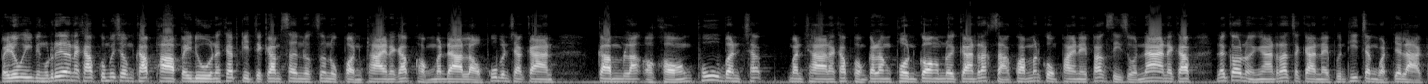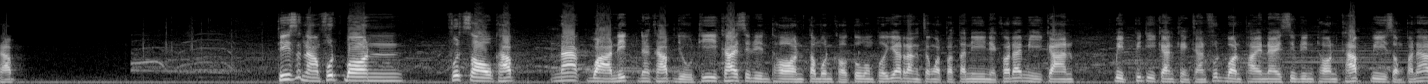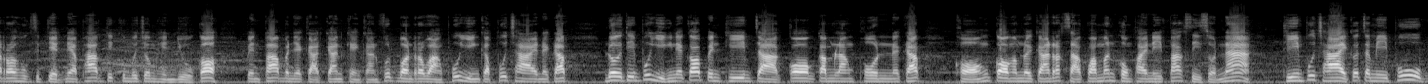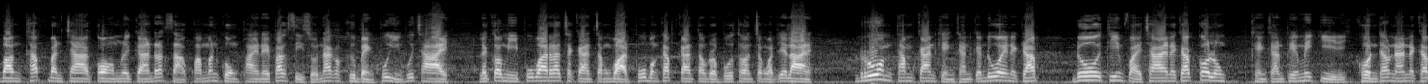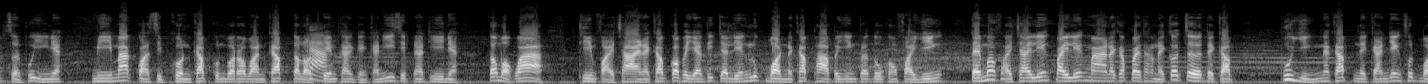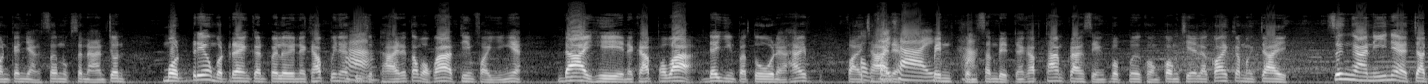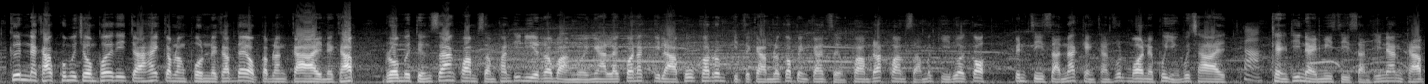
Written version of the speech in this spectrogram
ไปดูอีกหนึ่งเรื่องนะครับคุณผู้ชมครับพาไปดูนะครับกิจกรรมสนุกสนุกผ่อนคลายนะครับของบรรดาเหล่าผู้บัญชาการกำลังออของผู้บัญชาบัญชานะครับของกำลังพลกองอำนวยการรักษาความมั่นคงภายในภาคสี่ส่วนหน้านะครับและก็หน่วยงานราชการในพื้นที่จังหวัดยะลาครับ ที่สนามฟุตบอลฟุตซอลครับนาควานิชนะครับอยู่ที่ค่ายสิรินทรตำบลเขาตูมอำเภอยะรังจังหวัดปัตตานีเนี่ยเขาได้มีการ ปิดพิธีการแข่งขันฟุตบอลภายในสิรินทรครับปี 2567 เนี่ยภาพที่คุณผู้ชมเห็นอยู่ก็เป็นภาพบรรยากาศการแข่งขันฟุตบอลระหว่างผู้หญิงกับผู้ชายนะครับ โดยทีมผู้หญิงเนี่ยก็เป็นทีมจากกองกำลังพลนะครับของกองอำนวยการรักษาความมั่นคงภายในภาค 4 ส่วนหน้า ทีมผู้ชายก็จะมีผู้บังคับบัญชากองอำนวยการรักษาความมั่นคงภายในภาค 4 ส่วนหน้าก็คือแบ่งผู้หญิงผู้ชาย แล้วก็มีผู้ว่าราชการจังหวัด ผู้บังคับการตำรวจภูธรจังหวัดยะลาร่วมทำการแข่งขันกันด้วยนะครับ โดยทีมฝ่ายชายนะครับก็ลง แข่งขันเพียงไม่กี่คนเท่านั้นนะครับ ส่วนผู้หญิงเนี่ยมีมากกว่า 10 คนครับคุณบรวรรณครับตลอดค่ะ เกมการแข่งขัน 20 นาทีเนี่ยต้องบอกว่าทีมฝ่ายชายนะครับก็พยายามที่จะเลี้ยงลูกบอลนะครับพาไปยิงประตูของฝ่ายหญิง แต่เมื่อฝ่ายชายเลี้ยงไปเลี้ยงมานะครับไปทางไหนก็เจอแต่กับผู้หญิงนะครับในการแย่งฟุตบอลกันอย่างสนุกสนานจนหมดเรี่ยวหมดแรงกันไปเลยนะครับวินาทีค่ะ สุดท้ายเนี่ยต้องบอกว่าทีมฝ่ายหญิงเนี่ยได้เฮนะครับเพราะว่าได้ยิงประตูเนี่ยให้ฝ่ายชายเนี่ยของฝ่ายชายเป็นผลค่ะสำเร็จนะครับท่ามกลางเสียงปรบมือของกองเชียร์แล้วก็ให้กำลังใจ ซึ่งงานนี้เนี่ยจัดขึ้นนะครับคุณผู้ชมเพื่อที่จะให้กำลังพลนะครับได้ออกกำลังกายนะครับรวมไปถึงสร้างความสัมพันธ์ที่ดีระหว่างหน่วยงาน และก็นักกีฬาผู้เข้าร่วมกิจกรรม แล้วก็เป็นการเสริมความรักความสามัคคีด้วยก็เป็นสีสันนักแข่งขันฟุตบอลเนี่ยผู้หญิงผู้ชายค่ะแข่งที่ไหนมีสีสันที่นั่นครับ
